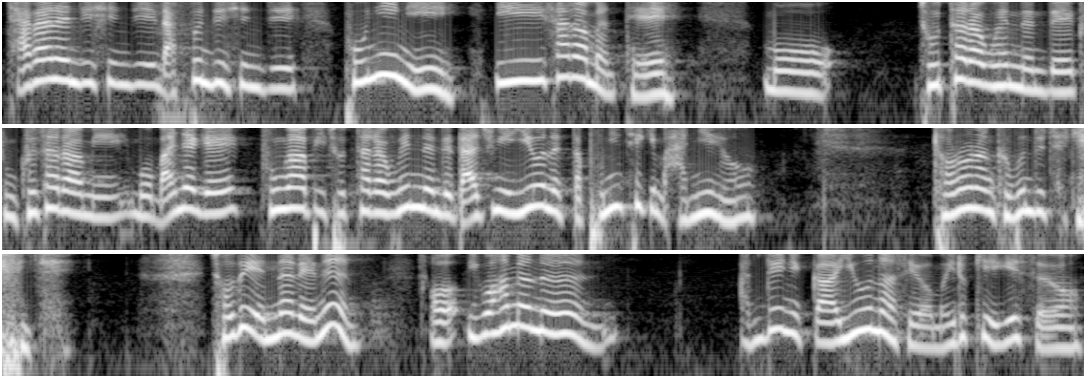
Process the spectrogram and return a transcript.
잘하는 짓인지 나쁜 짓인지 본인이 이 사람한테 뭐 좋다라고 했는데 그럼 그 사람이 뭐 만약에 궁합이 좋다라고 했는데 나중에 이혼했다 본인 책임 아니에요. 결혼한 그분들 책임이지. 저도 옛날에는 어 이거 하면은 안 되니까 이혼하세요. 막 이렇게 얘기했어요.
